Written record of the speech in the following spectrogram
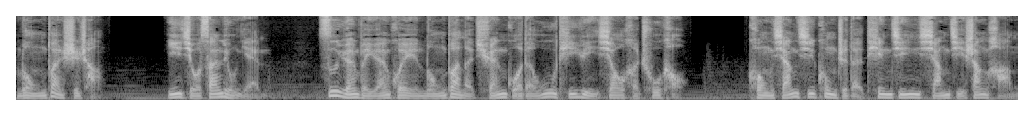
垄断市场。一九三六年，资源委员会垄断了全国的乌梯运销和出口，孔祥熙控制的天津祥记商行。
